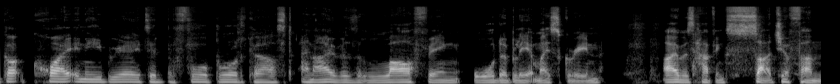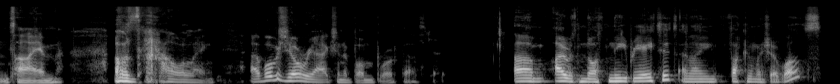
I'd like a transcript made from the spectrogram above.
got quite inebriated before broadcast and I was laughing audibly at my screen. I was having such a fun time. I was howling. Uh, what was your reaction upon broadcast? um i was not inebriated and i fucking wish i was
